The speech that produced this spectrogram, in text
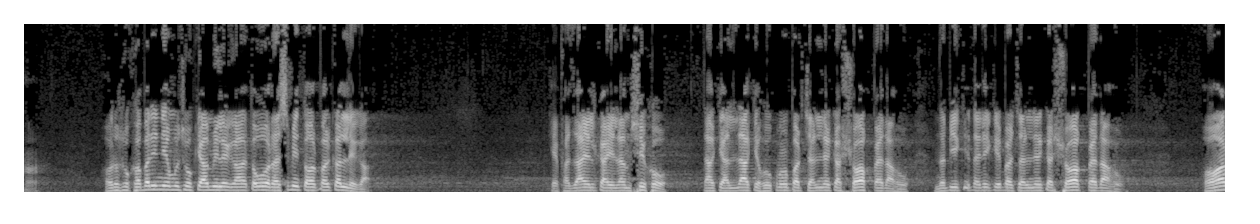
ہاں۔ اور اس کو خبر ہی نہیں مجھ کو کیا ملے گا، تو وہ رسمی طور پر کر لے گا۔ کہ فضائل کا علم سیکھو تاکہ اللہ کے حکموں پر چلنے کا شوق پیدا ہو، نبی کے طریقے پر چلنے کا شوق پیدا ہو۔ اور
